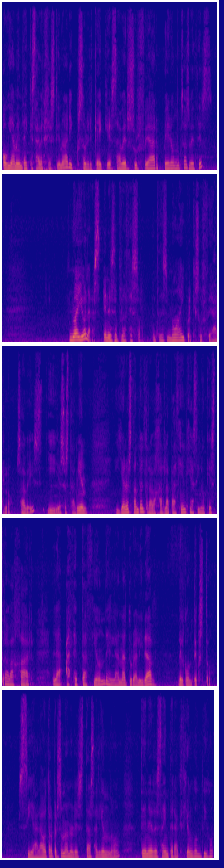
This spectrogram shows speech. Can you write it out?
obviamente hay que saber gestionar y sobre el que hay que saber surfear, pero muchas veces no hay olas en ese proceso, entonces no hay por qué surfearlo, ¿sabéis? Y eso está bien. Y ya no es tanto el trabajar la paciencia, sino que es trabajar la aceptación de la naturalidad del contexto. Si a la otra persona no le está saliendo tener esa interacción contigo,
